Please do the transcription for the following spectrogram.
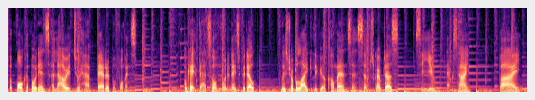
but more components allow it to have better performance. Okay, that's all for today's video. Please drop a like, leave your comments, and subscribe to us. See you next time. Bye.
